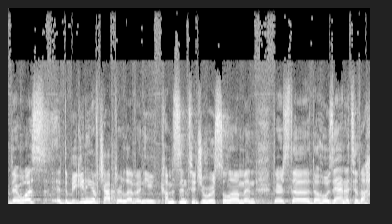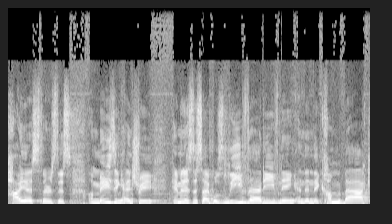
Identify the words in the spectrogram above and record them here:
there was, at the beginning of chapter 11, he comes into Jerusalem and there's the, the Hosanna to the highest. There's this amazing entry. Him and his disciples leave that evening and then they come back.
